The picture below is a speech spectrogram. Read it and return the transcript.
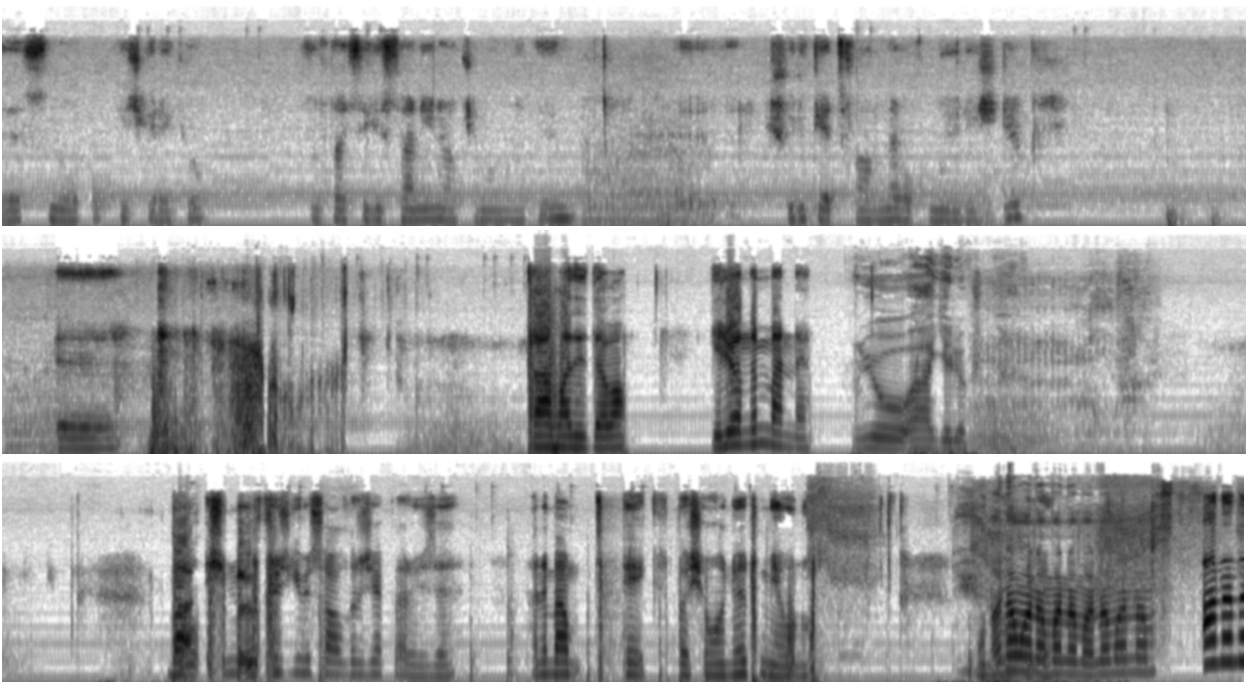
E, Snowball hiç gerek yok. Zıltay 8 saniye ne yapacağım amına koyayım. E, çürük et falan ne okuma yarayacak. E, tamam hadi devam. Geliyorsun değil mi benimle? Yo ha geliyorum şimdi. Bak şimdi öküz gibi saldıracaklar bize. Hani ben tek başıma oynuyordum ya onu. Ondan Anam anam biliyorum. anam anam anam. Ananı.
